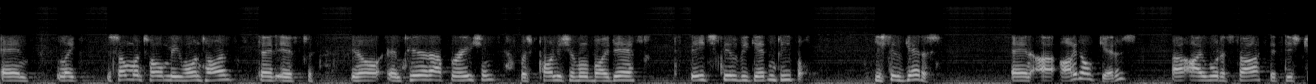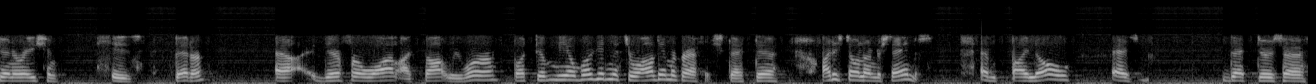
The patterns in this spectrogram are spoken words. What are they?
And like someone told me one time that if you know impaired operation was punishable by death, they'd still be getting people. You still get it, and I, I don't get it. I would have thought that this generation is better uh, there for a while. I thought we were, but um, you know we're getting it through all demographics. That uh, I just don't understand this. And I know as that there's a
